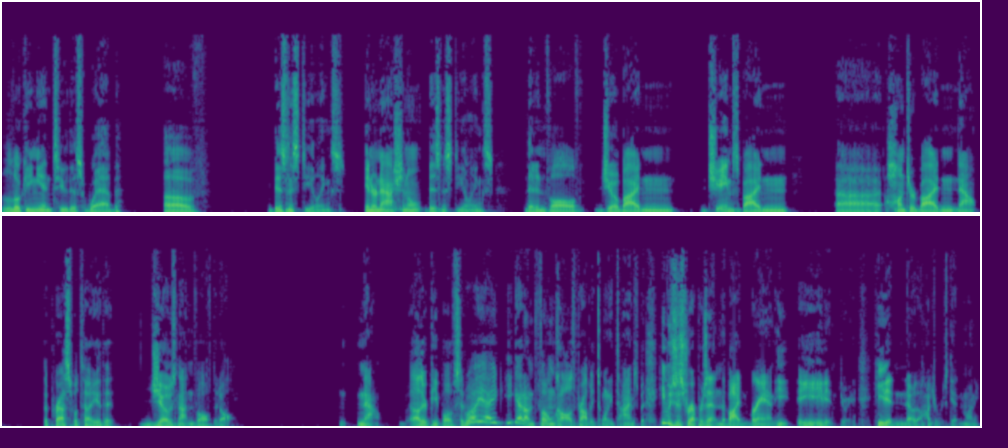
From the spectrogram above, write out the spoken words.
looking into this web of business dealings, international business dealings that involve Joe Biden, James Biden, uh, Hunter Biden. Now, the press will tell you that Joe's not involved at all. Now, other people have said, well, yeah, he, he, got on phone calls probably 20 times, but he was just representing the Biden brand. He, he, he didn't do it. He didn't know that Hunter was getting money.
